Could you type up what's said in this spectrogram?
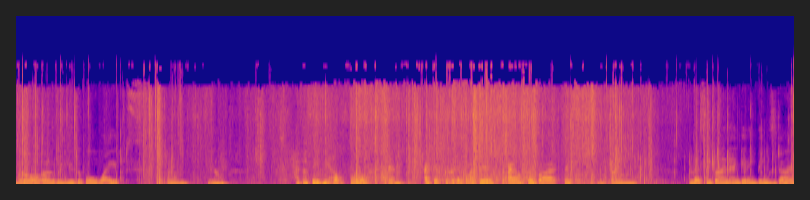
little uh, reusable wipes. Um, you know, I thought they'd be helpful. And I forgot I bought this. I also bought this um, messy bun and getting things done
